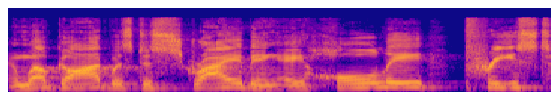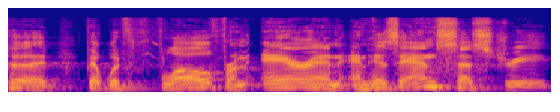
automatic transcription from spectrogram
And while God was describing a holy priesthood that would flow from Aaron and his ancestry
